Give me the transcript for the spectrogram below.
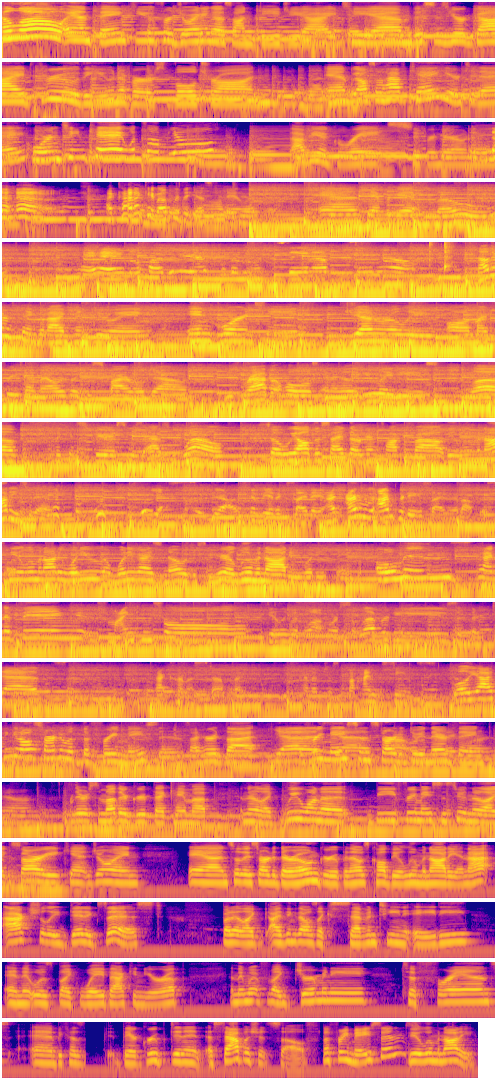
Hello, and thank you for joining us on BGITM. This is your guide through the universe, Voltron. And we also have Kay here today. Quarantine K, what's up, y'all? That'd be a great superhero name. I kind of came up with it yesterday. And can't forget Lo. Hey, hey, Little Fiber here. Hope everyone's staying up and staying well. Another thing that I've been doing in quarantine, generally on my free time, I always like to spiral down these rabbit holes, and I know that you ladies love the conspiracies as well. So we all decided that we're going to talk about the Illuminati today. yes, yeah, it's gonna be an exciting. I, I'm, I'm pretty excited about this. The One. Illuminati. What do you What do you guys know? Just here, Illuminati. What do you think? Omens kind of thing, mind control, dealing with a lot more celebrities and their deaths and that kind of stuff. That kind of just behind the scenes. Well, yeah, I think it all started with the Freemasons. I heard that Yes, Freemasons yes, started doing their thing. one, Yeah. there was some other group that came up and they're like, we want to be Freemasons too. And they're like, sorry, can't join. And so they started their own group and that was called the Illuminati. And that actually did exist. But it like, I think that was like 1780 and it was like way back in Europe. And they went from like Germany to France and because their group didn't establish itself. The Freemasons The Illuminati.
